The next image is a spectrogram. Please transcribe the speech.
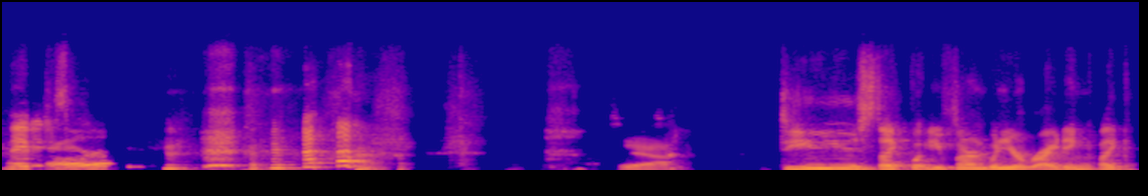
maybe. Just- all right. yeah. Do you use like what you've learned when you're writing? Like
